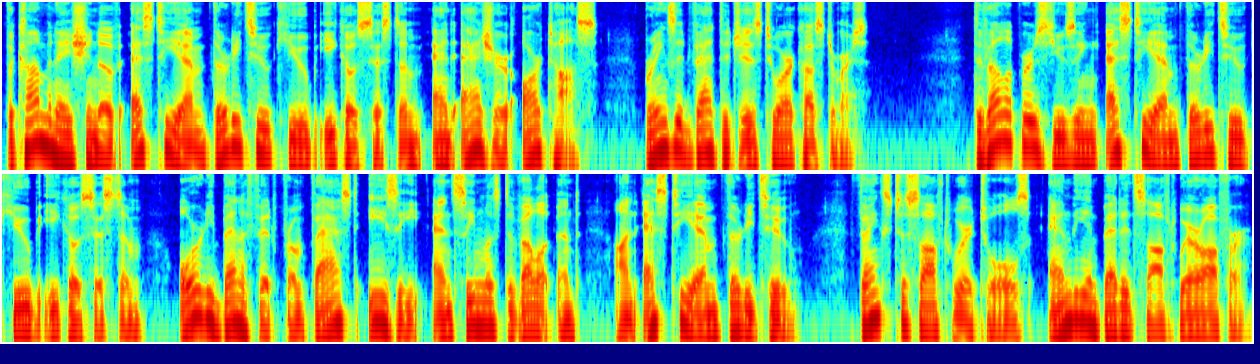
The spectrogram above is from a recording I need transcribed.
The combination of STM32Cube ecosystem and Azure RTOS brings advantages to our customers. Developers using STM32Cube ecosystem already benefit from fast, easy, and seamless development on STM32 thanks to software tools and the embedded software offer.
